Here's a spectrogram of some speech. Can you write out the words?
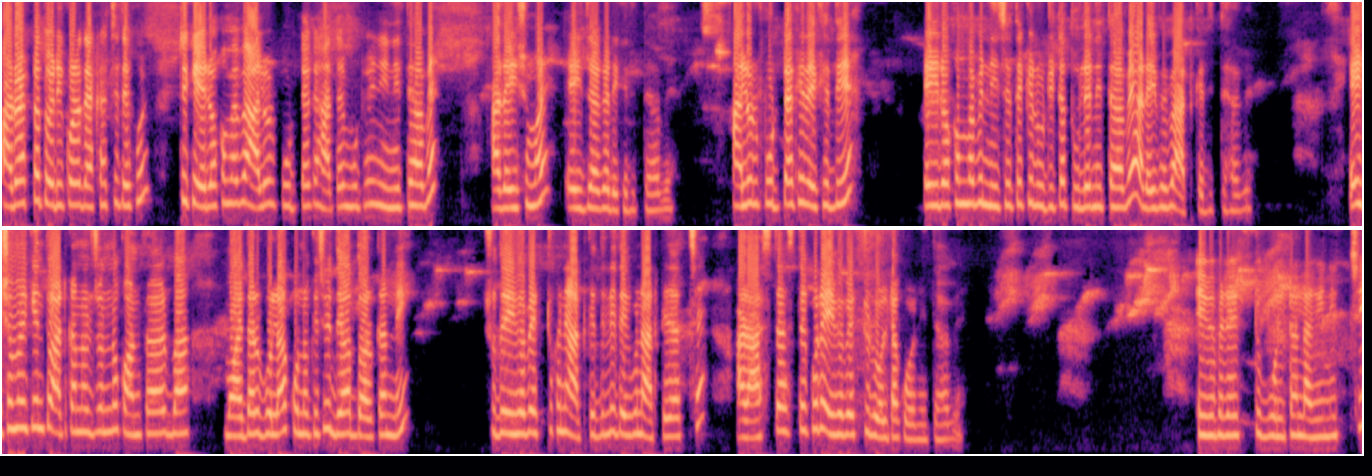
আরও একটা তৈরি করে দেখাচ্ছি। দেখুন, ঠিক এরকম ভাবে আলুর পুরটাকে হাতের মুঠোয় নিয়ে নিতে হবে। আর এই সময় এই জায়গায় রেখে দিতে হবে। আলুর পুরটাকে রেখে দিয়ে এই রকম ভাবে নিচে থেকে রুটিটা তুলে নিতে হবে আর এইভাবে আটকে দিতে হবে। এই সময় কিন্তু আটকানোর জন্য কর্নফ্লাওয়ার বা ময়দার গোলা কোনো কিছু দেওয়ার দরকার নেই। শুধু এইভাবে একটুখানি আটকে দিলেই দেখবেন আটকে যাচ্ছে। আর আস্তে আস্তে করে এইভাবে একটু রোলটা করে নিতে হবে। এইভাবে একটু গোলটা লাগিয়ে নিচ্ছি।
